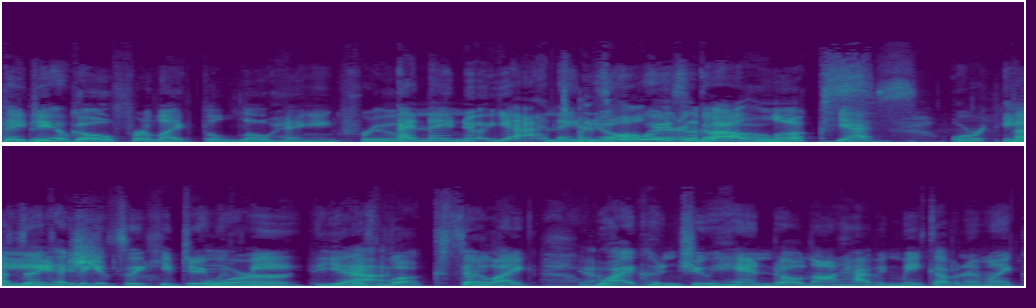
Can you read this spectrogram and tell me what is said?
they do. go for like the low hanging fruit. And they know, yeah, and they It's know always where to about go. looks yes, or That's like age because they keep doing or- with me. yeah. is looks. So like, Yeah. why couldn't you handle not having makeup? And I'm like,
